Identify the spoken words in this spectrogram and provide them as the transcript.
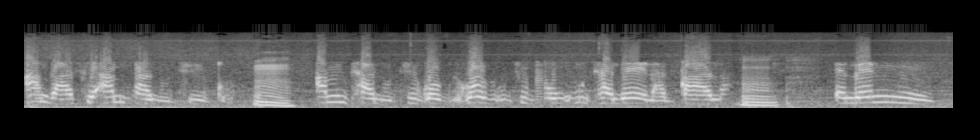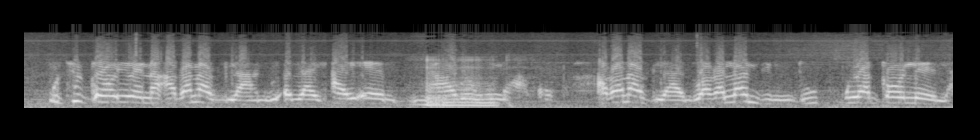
angase amthande uthixo. Mm. amthande uthixo because uthixo uthande yena kuqala. And then uthixo yena akanazilandu like i am nawe unakho. Akanazilandu akalandi mntu uyaxolela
